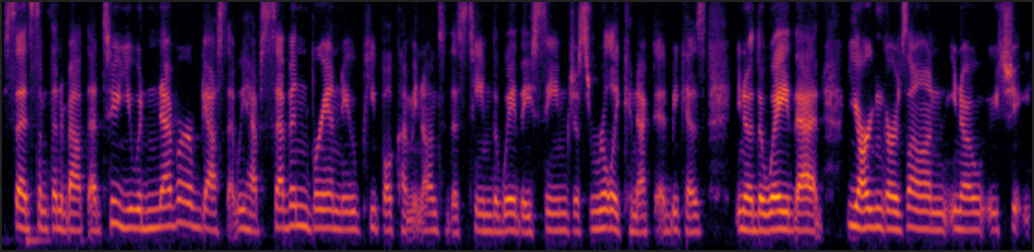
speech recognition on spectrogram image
said something about that too. You would never have guessed that we have seven brand new people coming onto this team the way they seem just really connected because, you know, the way that Yarden Garzon, you know, she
